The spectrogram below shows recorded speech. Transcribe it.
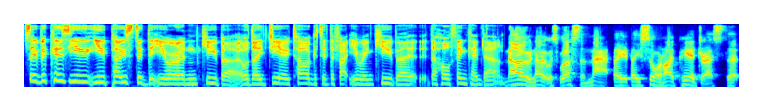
So because you you posted that you were in Cuba, or they geo targeted the fact you were in Cuba, the whole thing came down. No, no, it was worse than that. They they saw an IP address that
